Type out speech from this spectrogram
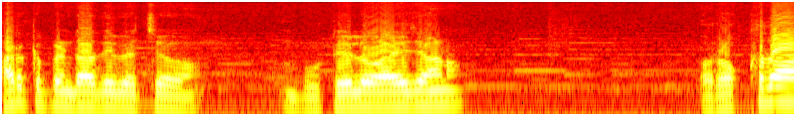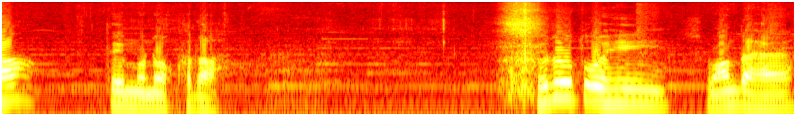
ਹਰ ਇੱਕ ਪਿੰਡਾਂ ਦੇ ਵਿੱਚ ਬੂਟੇ ਲਵਾਏ ਜਾਣ, ਰੁੱਖ ਦਾ ਤੇ ਮਨੁੱਖ ਦਾ। ਸ਼ੁਰੂ ਤੋਂ ਹੀ ਸੰਬੰਧ ਹੈ,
